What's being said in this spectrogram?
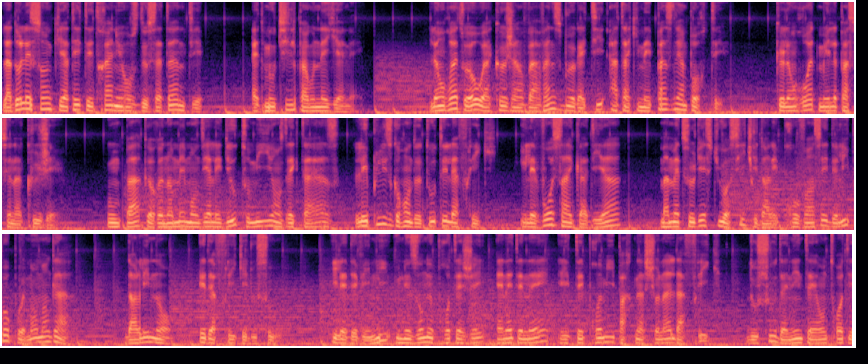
L'adolescent qui a été traîneuse de cette tente, est mutile par une hyène. L'endroit où que Jean Vavansburg a été attaqué n'est pas n'importe. Que l'endroit mais le passionne j'ai. Un parc renommé mondial et 12 millions d'hectares, les plus grands de toute l'Afrique. Il est voisin Acadia, Mametsuge aussi dans les provinces de l'Hippopoémon Manga, dans les nord et d'Afrique et du Sud. Il est devenu une zone protégée né et était premier parc national d'Afrique, du Sud entre autres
